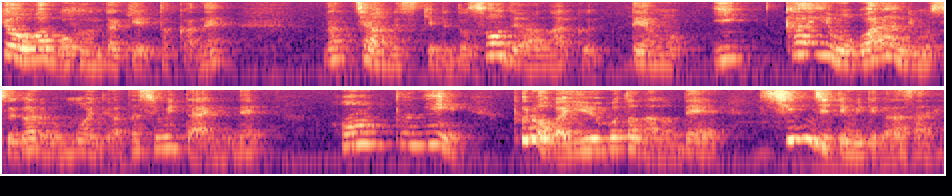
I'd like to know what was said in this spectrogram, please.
今日は5分だけとかねなっちゃうんですけれどそうではなくってもう一回も藁にもすがる思いで私みたいにね本当にプロが言うことなので信じてみてください、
